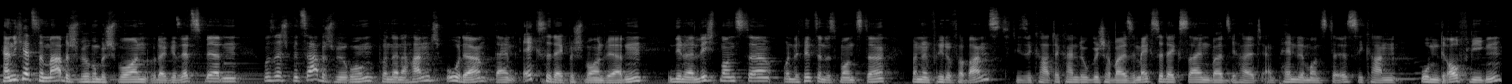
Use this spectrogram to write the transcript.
kann nicht als Normalbeschwörung beschworen oder gesetzt werden, muss als Spezialbeschwörung von deiner Hand oder deinem Excel-Deck beschworen werden, indem du ein Lichtmonster und ein finsternes Monster von deinem Friedhof verbannst. Diese Karte kann logischerweise im Excel-Deck sein, weil sie halt ein Pendelmonster ist, sie kann oben drauf liegen.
